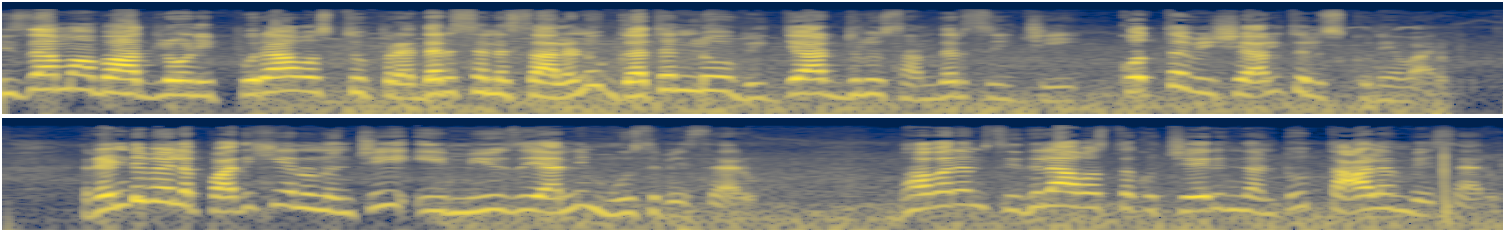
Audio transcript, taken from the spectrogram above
నిజామాబాద్లోని పురావస్తు ప్రదర్శనశాలను గతంలో విద్యార్థులు సందర్శించి కొత్త విషయాలు తెలుసుకునేవారు. రెండు వేల పదిహేను నుంచి ఈ మ్యూజియాన్ని మూసివేశారు. భవనం శిథిలావస్థకు చేరిందంటూ తాళం వేశారు.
